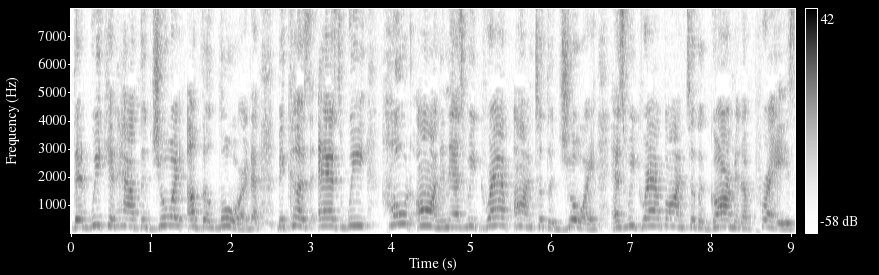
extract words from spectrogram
that we can have the joy of the Lord. Because as we hold on and as we grab on to the joy, as we grab on to the garment of praise,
